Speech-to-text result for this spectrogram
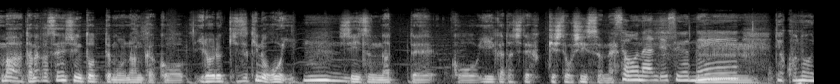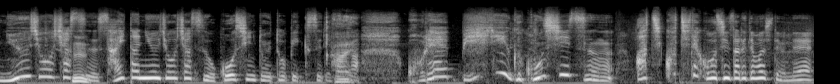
まあ田中選手にとってもなんかこういろいろ気づきの多いシーズンになってこういい形で復帰してほしいですよね。そうなんですよね。でこの入場者数、うん、最多入場者数を更新というトピックスですが、はい、これ B リーグ今シーズンあちこちで更新されてましたよね。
